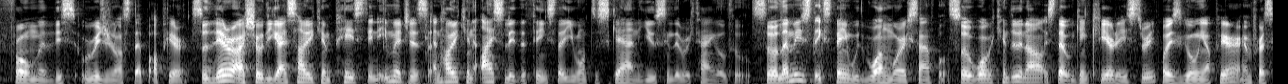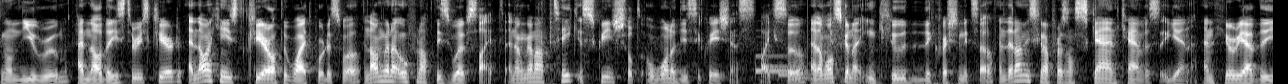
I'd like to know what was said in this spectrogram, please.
from this original step up here. So there I showed you guys how you can paste in images and how you can isolate the things that you want to scan using the rectangle tool. So let me just explain with one more example. So what we can do now is that we can clear the history by just going up here and pressing on new room. And now the history is cleared. And now I can just clear out the whiteboard as well. And I'm going to open up this website and I'm going to take a screenshot of one of these equations like so. And I'm also going to include the question itself. And then I'm just going to press on scan canvas again. And here we have the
